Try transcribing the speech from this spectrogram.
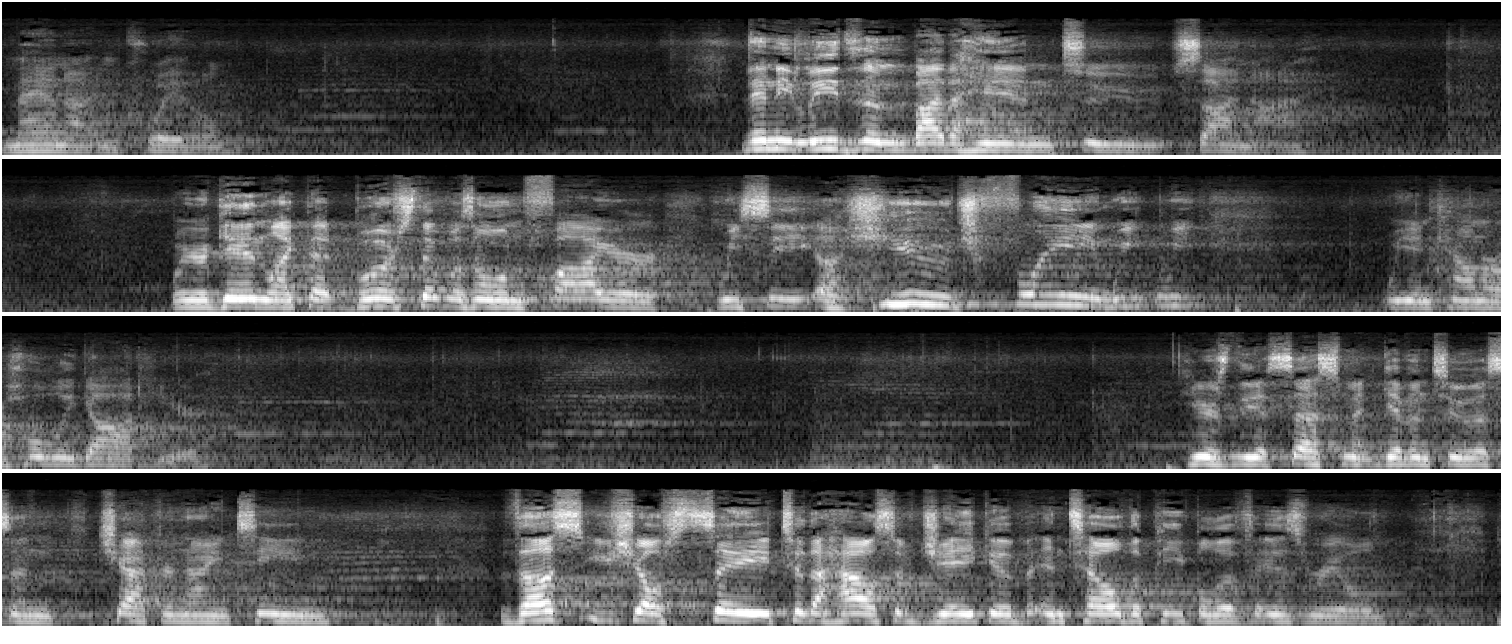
manna and quail. Then he leads them by the hand to Sinai, where again, like that bush that was on fire, we see a huge flame. We, we, we encounter a holy God here. Here's the assessment given to us in chapter 19. Thus you shall say to the house of Jacob and tell the people of Israel.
